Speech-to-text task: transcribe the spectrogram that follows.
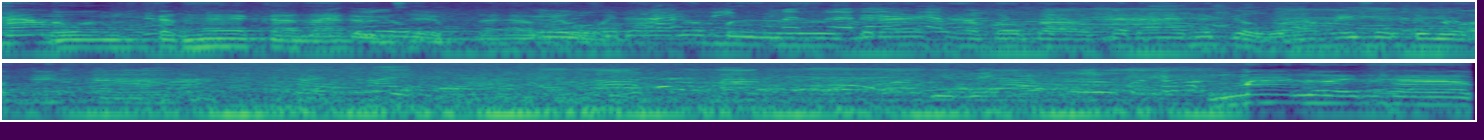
ถ้าระวังกระแทกกันนะเดี๋ยวเจ็บนะครับเอผวมไม่ได้ก็มือก็ได้ค่ะเบาๆก็ได้ถ้าเกิดว่าไม่สะดวกนะครับมาเลยครับ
